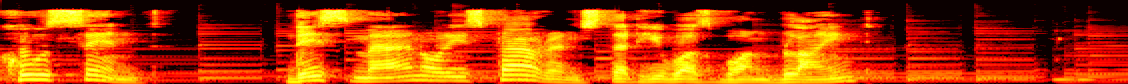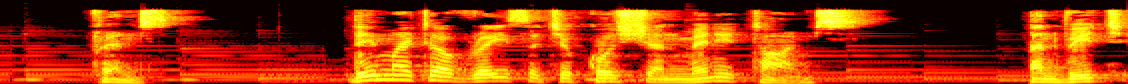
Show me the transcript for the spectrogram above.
who sinned, this man or his parents, that he was born blind? Friends, they might have raised such a question many times, and which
